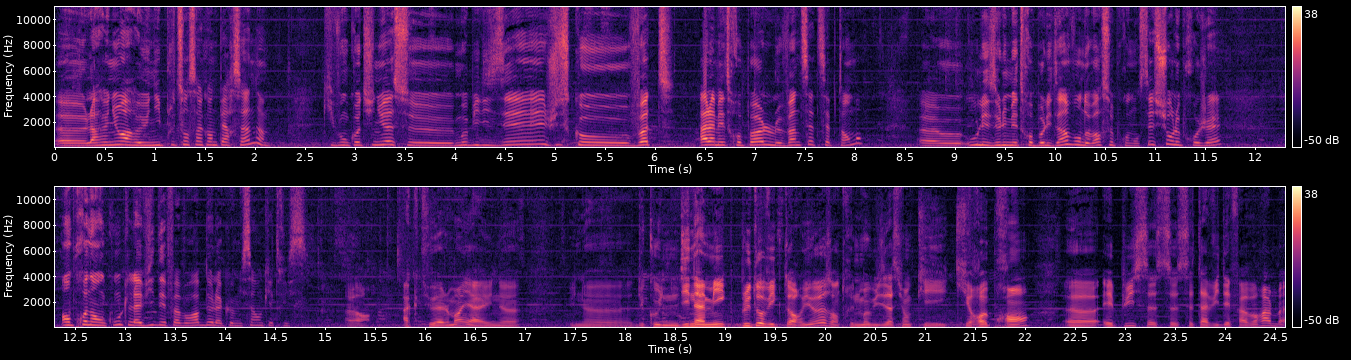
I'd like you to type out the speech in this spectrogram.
La réunion a réuni plus de 150 personnes qui vont continuer à se mobiliser jusqu'au vote à la métropole le 27 septembre, où les élus métropolitains vont devoir se prononcer sur le projet en prenant en compte l'avis défavorable de la commissaire enquêtrice. Alors actuellement, il y a une, du coup, une dynamique plutôt victorieuse entre une mobilisation qui, reprend euh, et puis ce- ce- cet avis défavorable.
